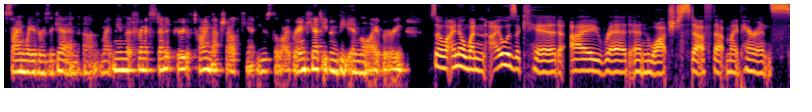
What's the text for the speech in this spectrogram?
sign waivers again. Um, it might mean that for an extended period of time, that child can't use the library and can't even be in the library. So I know when I was a kid, I read and watched stuff that my parents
